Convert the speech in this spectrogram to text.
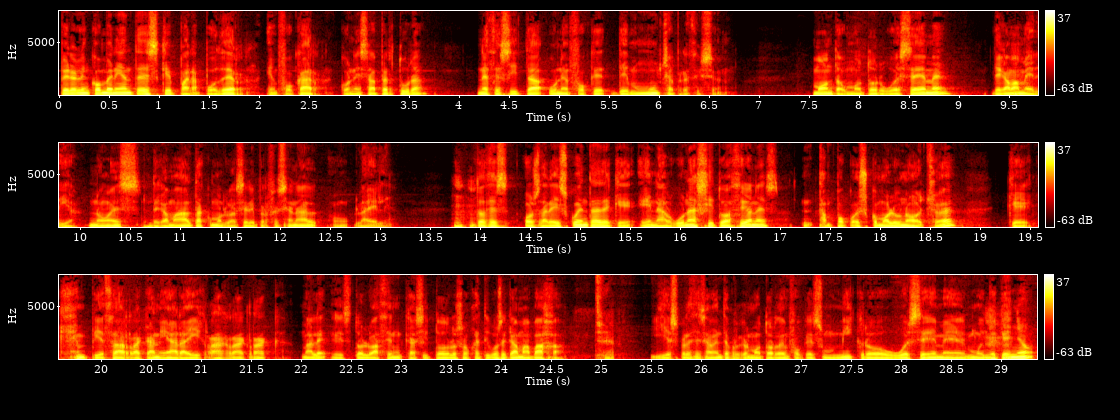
Pero el inconveniente es que para poder enfocar con esa apertura necesita un enfoque de mucha precisión. Monta un motor USM de gama media, no es de gama alta como la serie profesional o la L. Entonces, os daréis cuenta de que en algunas situaciones, tampoco es como el 1.8, ¿eh? que, empieza a racanear ahí, rac, rac, rac, ¿vale? Esto lo hacen casi todos los objetivos de gama baja. y es precisamente porque el motor de enfoque es un micro USM muy pequeño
